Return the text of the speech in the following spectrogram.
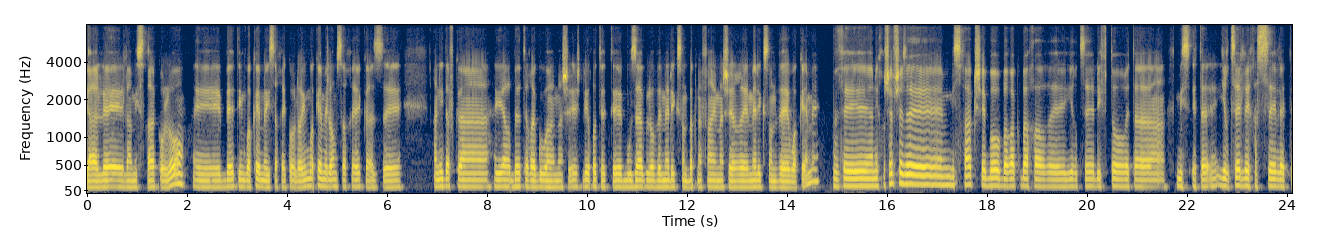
יעלה למשחק או לא, ב', אם וואקמה ישחק או לא. אם וואקמה לא משחק, אז אני דווקא אהיה הרבה יותר רגוע מאשר לראות את אה, בוזגלו ומליקסון בכנפיים מאשר אה, מליקסון ווואקמה. ואני חושב שזה משחק שבו ברק בכר אה, ירצה לפתור את ה... את ה... ירצה לחסל את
